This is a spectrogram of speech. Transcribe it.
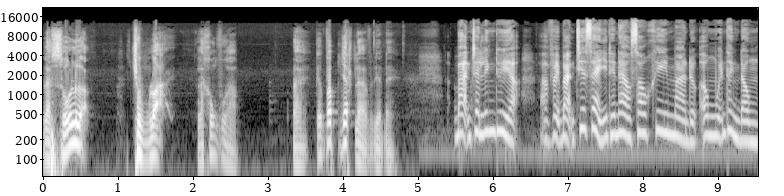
là số lượng chủng loại là không phù hợp? Đấy, cái vấp nhất là điểm đấy. Bạn Trần Linh Thủy ạ, à, vậy bạn chia sẻ như thế nào sau khi mà được ông Nguyễn Thành Đồng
